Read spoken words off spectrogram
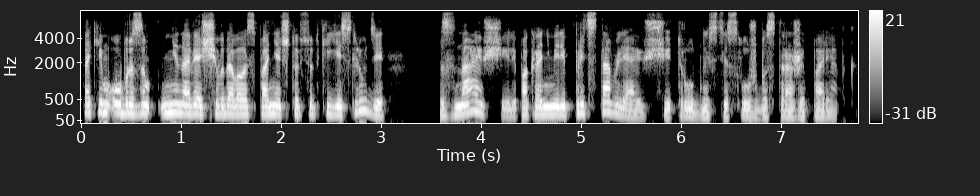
Таким образом, ненавязчиво давалось понять, что все-таки есть люди, знающие или, по крайней мере, представляющие трудности службы стражей порядка.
